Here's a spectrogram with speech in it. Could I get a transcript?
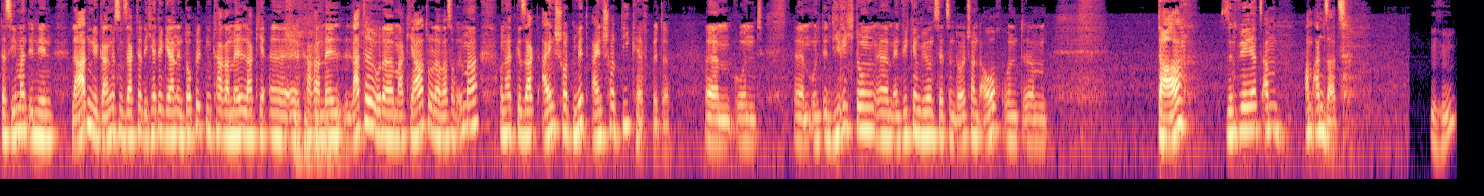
dass jemand in den Laden gegangen ist und gesagt hat, ich hätte gerne einen doppelten Karamell, äh, Karamell Latte oder Macchiato oder was auch immer und hat gesagt, ein Shot mit, ein Shot Decaf bitte. Ähm, und, ähm, und in die Richtung ähm, entwickeln wir uns jetzt in Deutschland auch und ähm, da sind wir jetzt am, am Ansatz. Mhm.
